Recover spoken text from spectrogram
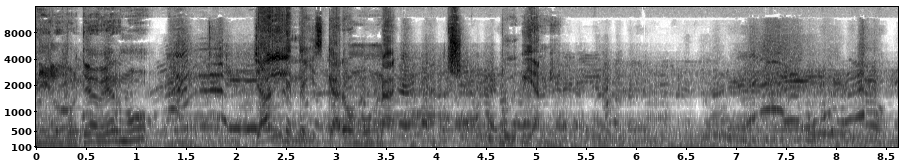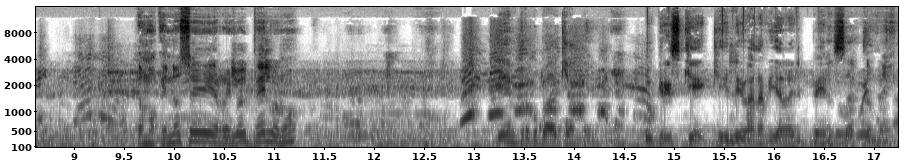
Ni los volteé a ver, ¿no? Ya le pellizcaron una boobie a mí. Como que no se arregló el pelo, ¿no? Bien preocupado que anda. ¿Tú crees que, que le van a mirar el pelo, güey? Exactamente.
